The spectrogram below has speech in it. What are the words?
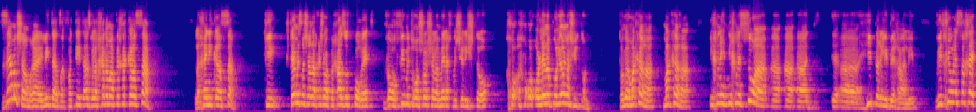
זה מה שאמרה האליטה הצרפתית אז, ולכן המהפכה קרסה. לכן היא קרסה. כי 12 שנה אחרי שהמהפכה הזאת קורית, ועורפים את ראשו של המלך ושל אשתו, עולה נפוליאון לשלטון. אתה אומר, מה קרה? מה קרה? נכנסו ההיפר-ליברלים והתחילו לשחק.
